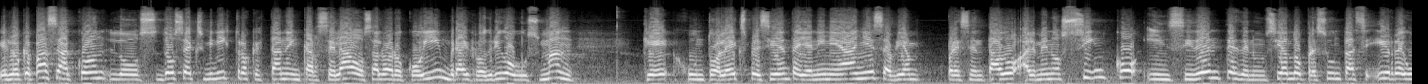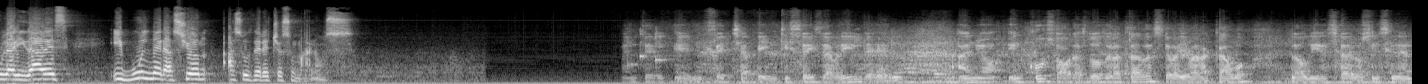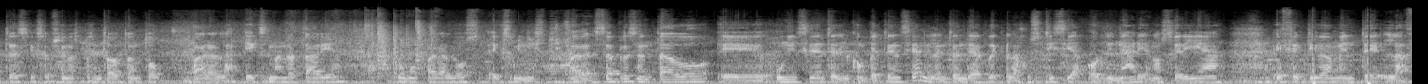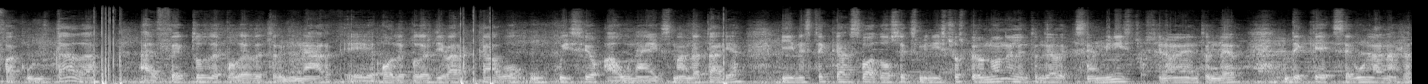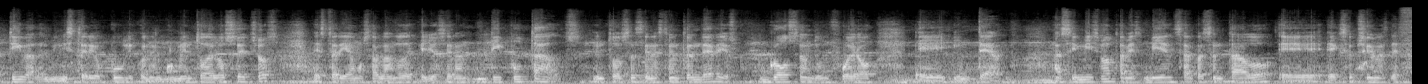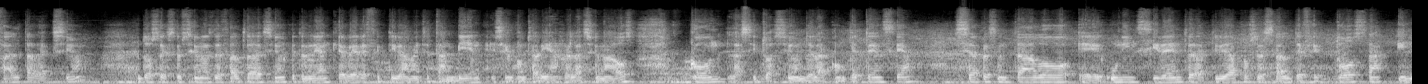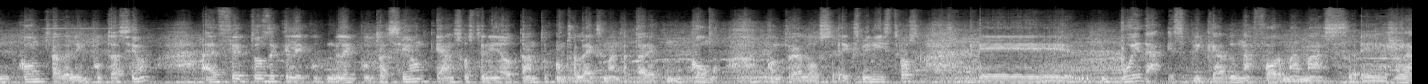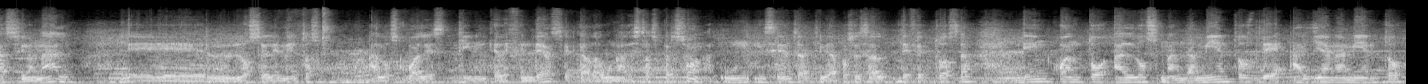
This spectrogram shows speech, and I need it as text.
¿Qué es lo que pasa con los dos exministros que están encarcelados, Álvaro Coimbra y Rodrigo Guzmán, que junto a la expresidenta Yanine Áñez habrían presentado al menos cinco incidentes denunciando presuntas irregularidades y vulneración a sus derechos humanos. En fecha 26 de abril del año en curso, a horas 2 de la tarde, se va a llevar a cabo la audiencia de los incidentes y excepciones presentados tanto para la exmandataria como para los exministros. A ver, se ha presentado eh, un incidente de incompetencia en el entender de que la justicia ordinaria no sería efectivamente la facultada a efectos de poder determinar eh, o de poder llevar a cabo un juicio a una exmandataria y en este caso a dos exministros, pero no en el entender de que sean ministros, sino en el entender de que según la narrativa del Ministerio Público en el momento de los hechos, estaríamos hablando de que ellos eran diputados. Entonces, en este entender, ellos gozan de un fuero eh, interno. Asimismo, también bien se han presentado eh, excepciones de falta de acción, dos excepciones de falta de acción que tendrían que ver efectivamente también, se encontrarían relacionados con la situación de la competencia. Se ha presentado eh, un incidente de actividad procesal defectuosa en contra de la imputación a efectos de que la imputación que han sostenido tanto contra la exmandataria como, contra los exministros eh, pueda explicar de una forma más eh, racional eh, elementos a los cuales tienen que defenderse cada una de estas personas. Un incidente de actividad procesal defectuosa en cuanto a los mandamientos de allanamiento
